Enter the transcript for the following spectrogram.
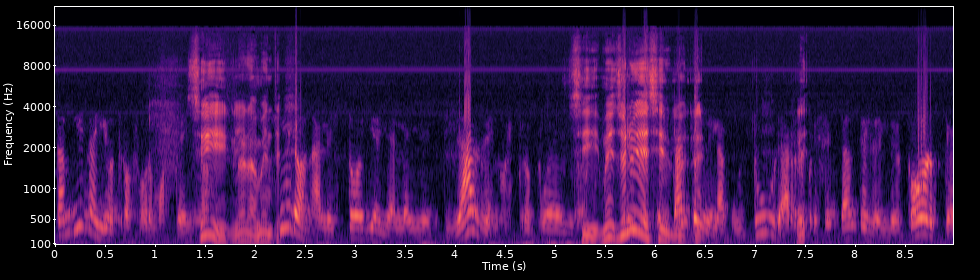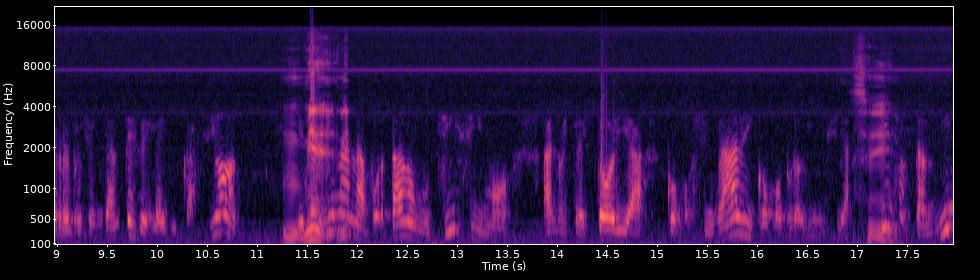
También hay otros formoseños sí, claramente. que a la historia y a la identidad de nuestro pueblo. Sí, yo le voy a decir... Representantes de la cultura, representantes del deporte, representantes de la educación, mm, que también han aportado muchísimo a nuestra historia como ciudad y como provincia. Y ellos también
